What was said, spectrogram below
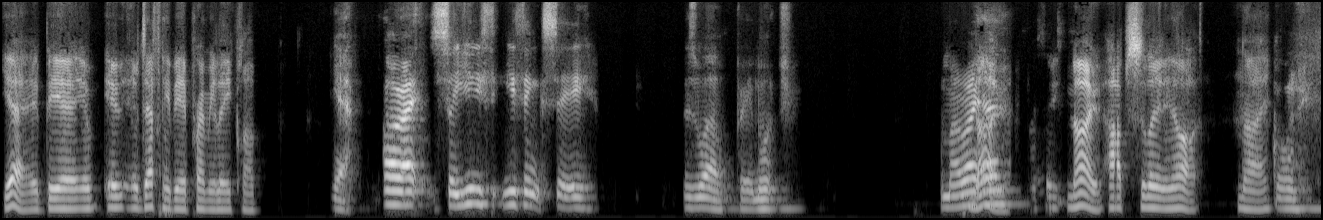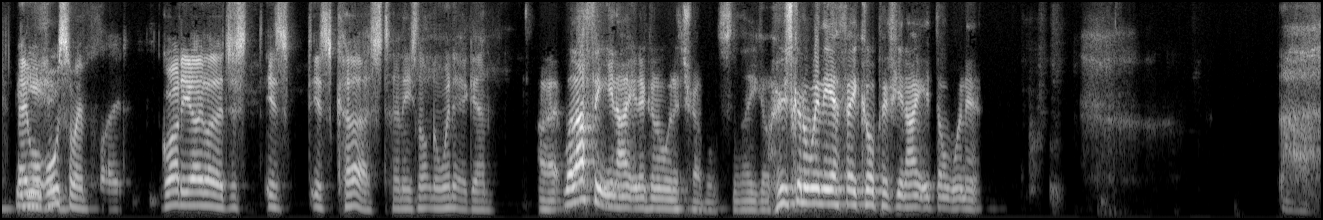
yeah, it'd be a it, it'll definitely be a Premier League club. Yeah. All right. So you th- you think City as well, pretty much. Am I right? no, I no, absolutely not. No, they will also implode. Guardiola just is is cursed, and he's not going to win it again. All right. Well, I think United are going to win a treble. So there you go. Who's going to win the FA Cup if United don't win it?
